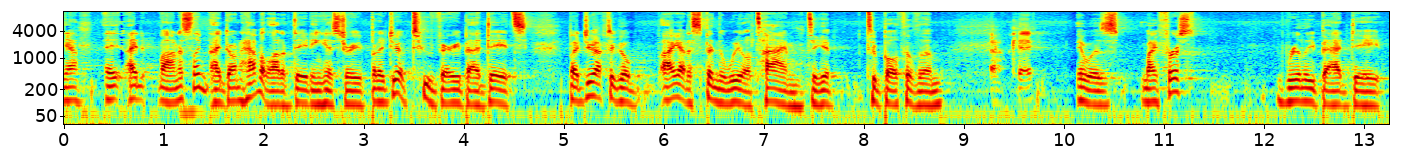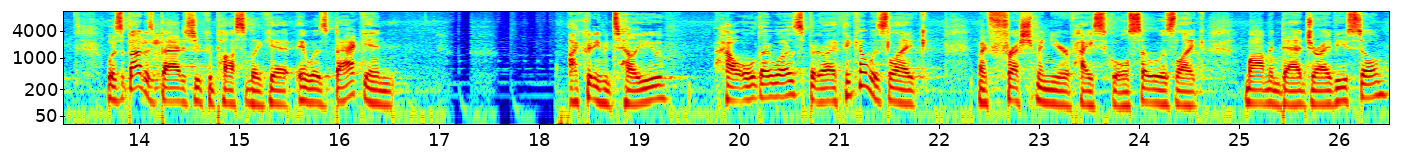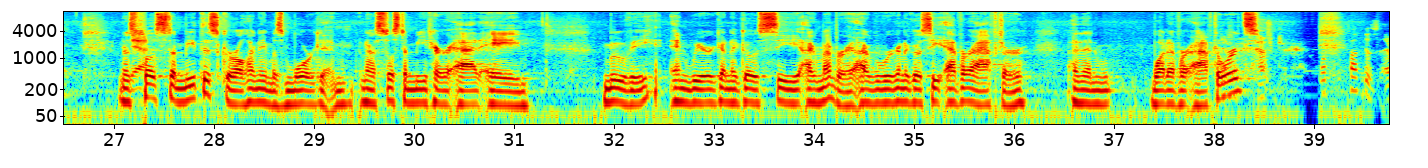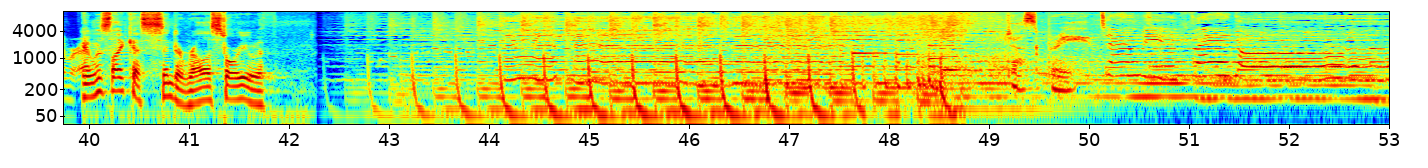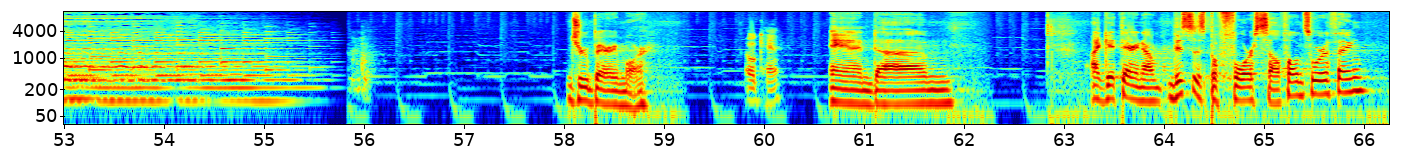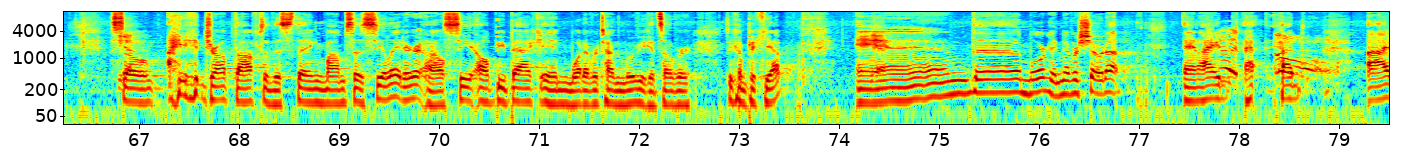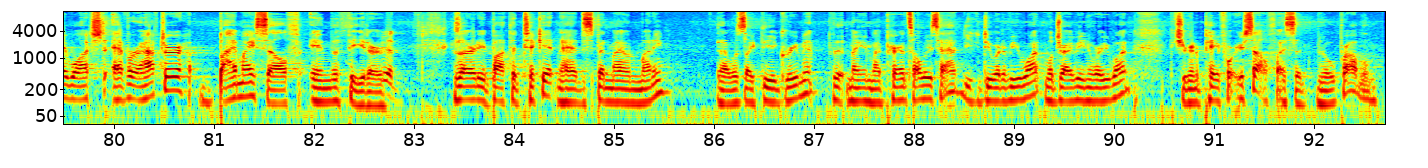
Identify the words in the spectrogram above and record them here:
Yeah, I, I honestly I don't have a lot of dating history, but I do have two very bad dates. But I do have to go. I got to spin the wheel of time to get to both of them. Okay. It was my first really bad date. Was about as mm-hmm. bad as you could possibly get. It was back in I couldn't even tell you how old I was, but I think I was like my freshman year of high school. So it was like mom and dad drive you still. And I was Yeah. supposed to meet this girl. Her name was Morgan, and I was supposed to meet her at a movie, and we were gonna go see. I remember it. I, we were gonna go see Ever After, and then whatever afterwards. After. What the fuck is ever After? It was like a Cinderella story with Just breathe. Drew Barrymore. Okay. and um, I get there now. This is before cell phones were a thing, so I get dropped off to this thing. Mom says, "See you later." And I'll see. I'll be back in whatever time the movie gets over to come pick you up. And uh, Morgan never showed up, and I Good. ha- had I watched Ever After by myself in the theater because I already bought the ticket and I had to spend my own money. That was like the agreement that my, my parents always had. You can do whatever you want. We'll drive you anywhere you want, but you're going to pay for it yourself. I said, no problem.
